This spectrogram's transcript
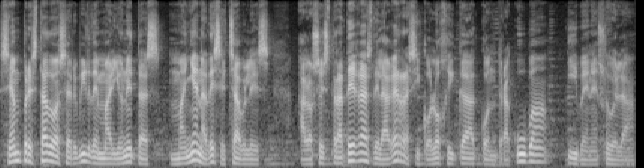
se han prestado a servir de marionetas mañana desechables a los estrategas de la guerra psicológica contra Cuba y Venezuela.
